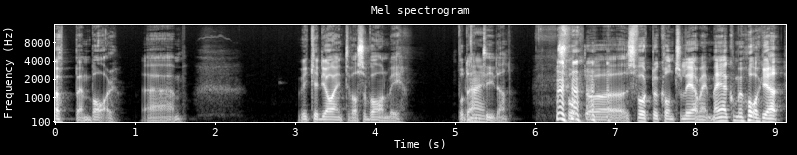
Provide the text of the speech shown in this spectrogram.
öppen bar. Ehm, vilket jag inte var så van vid på den Nej. tiden. Svårt att, svårt att kontrollera mig. Men jag kommer ihåg att,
